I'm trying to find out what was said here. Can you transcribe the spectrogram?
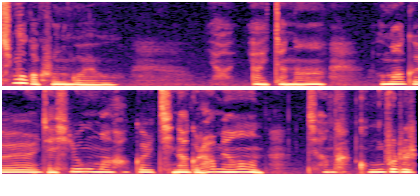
친구가 그러는 거예요. 야, 야 있잖아. 음악을 이제 실용음악학을 진학을 하면 지않아 공부를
